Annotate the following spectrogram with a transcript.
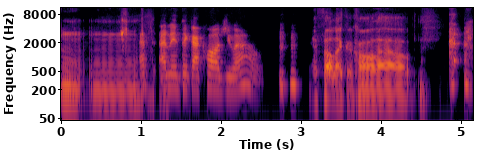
I, I didn't think I called you out. It felt like a call out.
